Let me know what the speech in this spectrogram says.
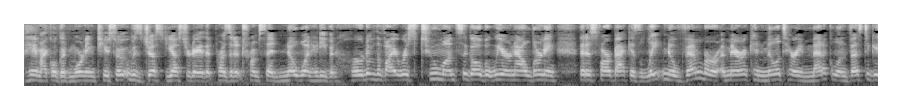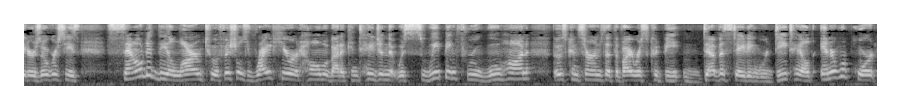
Hey, Michael, good morning to you. So it was just yesterday that President Trump said no one had even heard of the virus two months ago, but we are now learning that as far back as late November, American military medical investigators overseas sounded the alarm to officials right here at home about a contagion that was sweeping through Wuhan. Those concerns that the virus could be devastating were detailed in a report,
